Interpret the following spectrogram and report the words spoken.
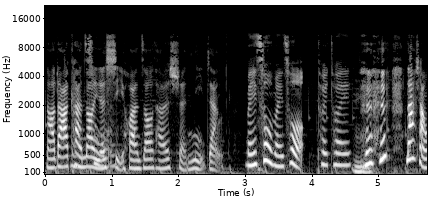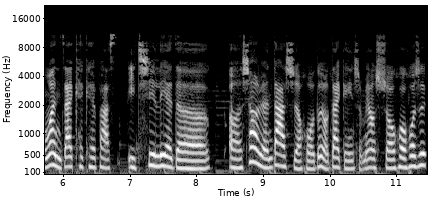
然后大家看到你的喜欢之后才会选你这样。没错没错，推推。嗯、那想问你在 KK Bus 一系列的呃校园大使的活动，有带给你什么样的收获，或是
